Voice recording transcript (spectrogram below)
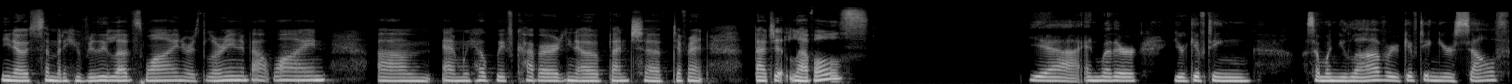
you know, somebody who really loves wine or is learning about wine. Um, and we hope we've covered, you know, a bunch of different budget levels Yeah. And whether you're gifting someone you love or you're gifting yourself,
